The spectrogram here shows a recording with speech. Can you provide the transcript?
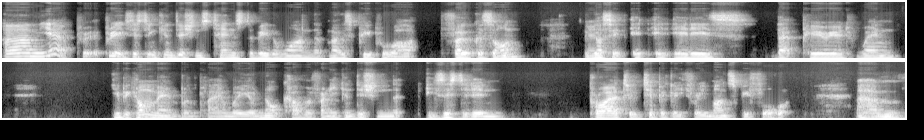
Um, yeah, pre- existing conditions tends to be the one that most people are focus on because it, it, it, it is that period when you become a member of the plan where you're not covered for any condition that existed in prior to typically three months before. Um,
